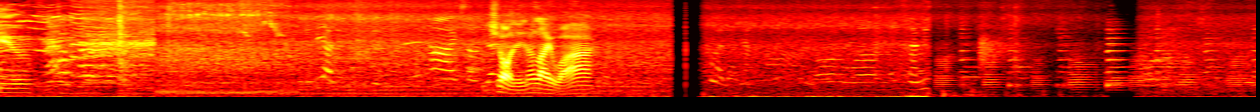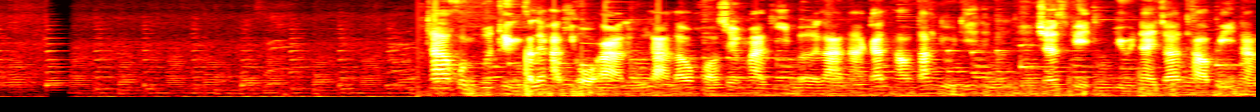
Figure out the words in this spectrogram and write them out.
you ช็อตนี้เท่าไหร่วะ ถ้าคุณพูดถึงคฤหาสน์ที่โออาหรูหราเราขอเชิญมาที่เบอร์ลานากันเทาตั้งอยู่ที่ถนนเชอร์สตรีทอยู่ในเจ้าทาวปีนัง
